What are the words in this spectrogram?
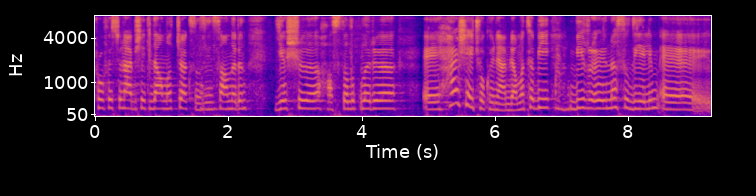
profesyonel bir şekilde anlatacaksınız. İnsanların yaşı, hastalıkları, e, her şey çok önemli ama tabii bir e, nasıl diyelim e,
